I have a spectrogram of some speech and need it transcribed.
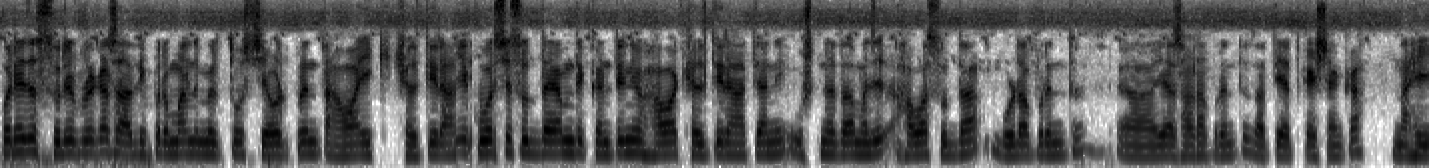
पण याचा सूर्यप्रकाश अधिक प्रमाणात मिळतो. तो शेवटपर्यंत हवा ही खेळती राहते. एक वर्षसुद्धा यामध्ये कंटिन्यू हवा खेळती राहते आणि उष्णता म्हणजे हवासुद्धा बुडापर्यंत या झाडापर्यंत जाते यात काही शंका नाही.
